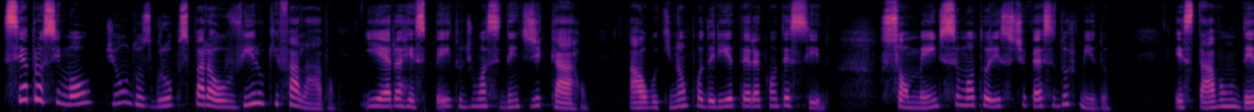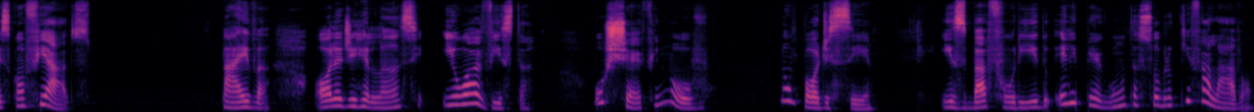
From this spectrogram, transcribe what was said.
Se aproximou de um dos grupos para ouvir o que falavam, e era a respeito de um acidente de carro, algo que não poderia ter acontecido, somente se o motorista tivesse dormido. Estavam desconfiados. Paiva olha de relance e o avista. O chefe novo. Não pode ser. Esbaforido, ele pergunta sobre o que falavam.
